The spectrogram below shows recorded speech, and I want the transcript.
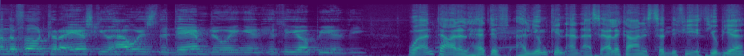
On the phone, could I ask you how is the dam doing in Ethiopia? The وأنت على الهاتف هل يمكن أن أسألك عن السد في إثيوبيا؟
